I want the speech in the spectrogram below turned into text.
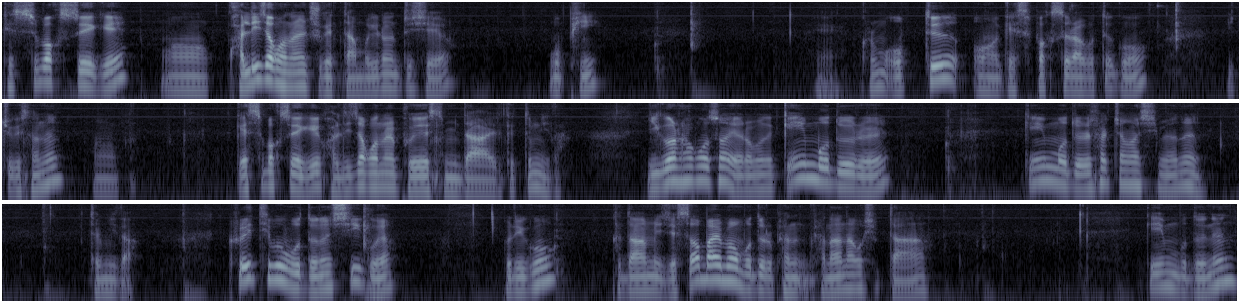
게스벅스에게 어, 관리자 권한을 주겠다 뭐 이런 뜻이에요. OP. 예, 그럼 옵트 어, 게스벅스라고 뜨고 이쪽에서는 어, 게스벅스에게 관리자 권한을 부여했습니다. 이렇게 뜹니다. 이걸 하고서 여러분은 게임 모드를 게임 모드를 설정하시면은 됩니다. creative 모드는 C고요. 그리고 그 다음에 이제 서바이벌 모드로 변, 변환하고 싶다. 게임 모드는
